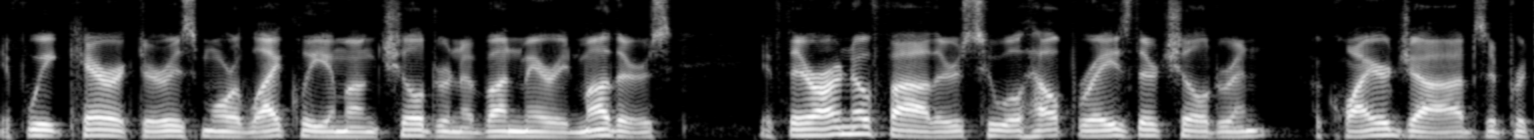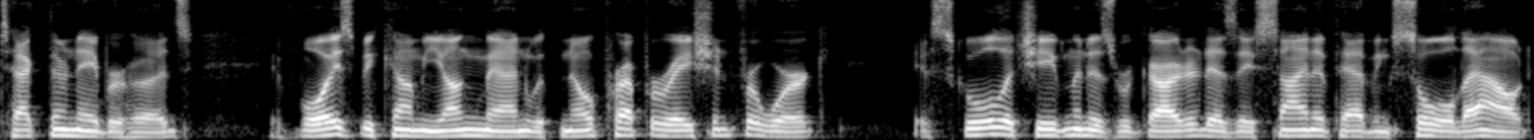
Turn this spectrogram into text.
if weak character is more likely among children of unmarried mothers, if there are no fathers who will help raise their children, acquire jobs, and protect their neighborhoods, if boys become young men with no preparation for work, if school achievement is regarded as a sign of having sold out,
